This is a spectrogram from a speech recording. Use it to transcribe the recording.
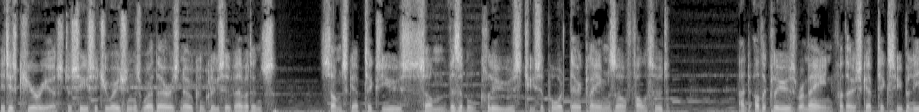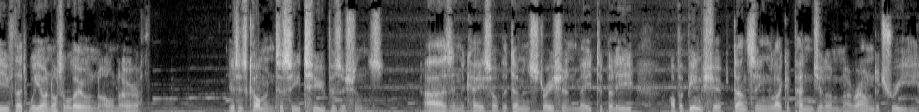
It is curious to see situations where there is no conclusive evidence. Some skeptics use some visible clues to support their claims of falsehood, and other clues remain for those skeptics who believe that we are not alone on Earth. It is common to see two positions, as in the case of the demonstration made to Billy of a beam ship dancing like a pendulum around a tree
